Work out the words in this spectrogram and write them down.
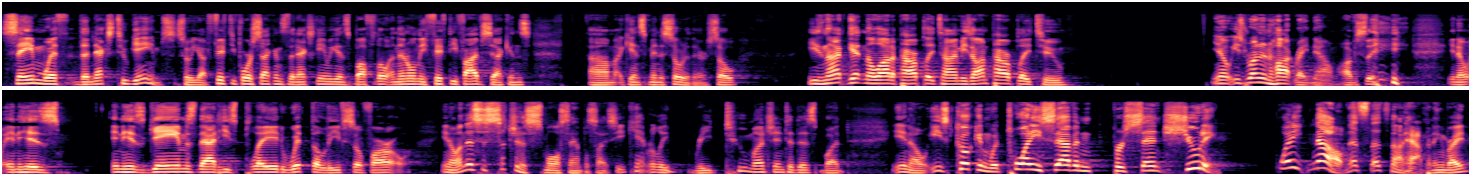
Same with the next two games. So he got 54 seconds the next game against Buffalo, and then only 55 seconds um, against Minnesota there. So he's not getting a lot of power play time. He's on power play two. You know, he's running hot right now, obviously. you know, in his in his games that he's played with the Leafs so far. You know, and this is such a small sample size, so you can't really read too much into this, but you know, he's cooking with 27% shooting. What? no, that's that's not happening, right?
